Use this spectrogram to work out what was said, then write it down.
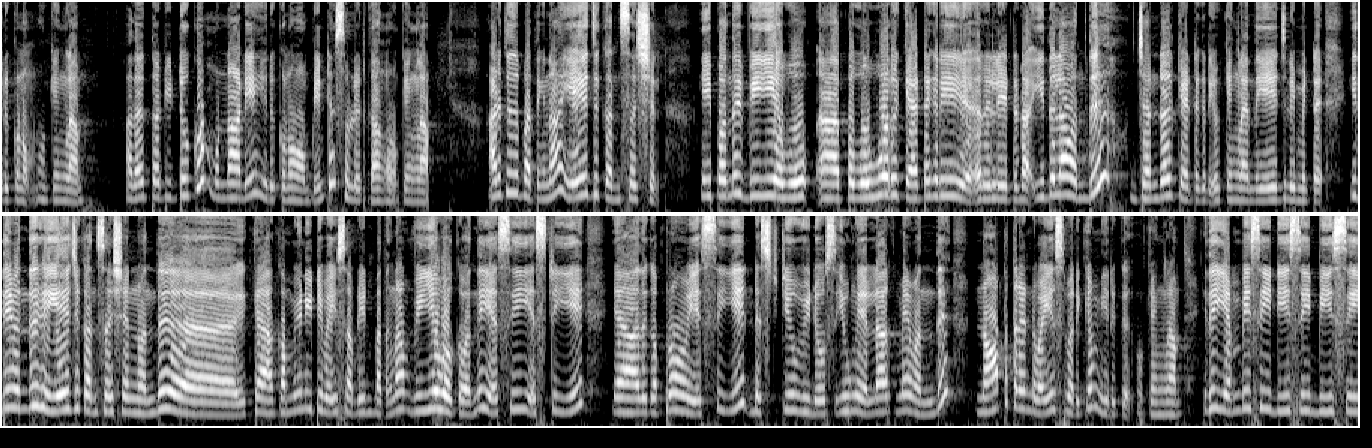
இருக்கணும் ஓகேங்களா அதாவது தேர்ட்டி டூக்கு முன்னாடியே இருக்கணும் அப்படின்ட்டு சொல்லியிருக்காங்க ஓகேங்களா அடுத்தது பார்த்தீங்கன்னா ஏஜ் கன்செஷன் இப்போ வந்து விஏஓ இப்போ ஒவ்வொரு கேட்டகரி ரிலேட்டடாக இதெல்லாம் வந்து ஜென்ரல் கேட்டகரி ஓகேங்களா இந்த ஏஜ் லிமிட்டு இதே வந்து ஏஜ் கன்செஷன் வந்து கம்யூனிட்டி வைஸ் அப்படின்னு பார்த்தீங்கன்னா விஏஓக்கு வந்து எஸ்சி எஸ்டிஏ அதுக்கப்புறம் எஸ்சிஏ டெஸ்டிவ் விடோஸ் இவங்க எல்லாருக்குமே வந்து நாற்பத்தி ரெண்டு வயசு வரைக்கும் இருக்குது ஓகேங்களா இதே எம்பிசி டிசி பிசி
